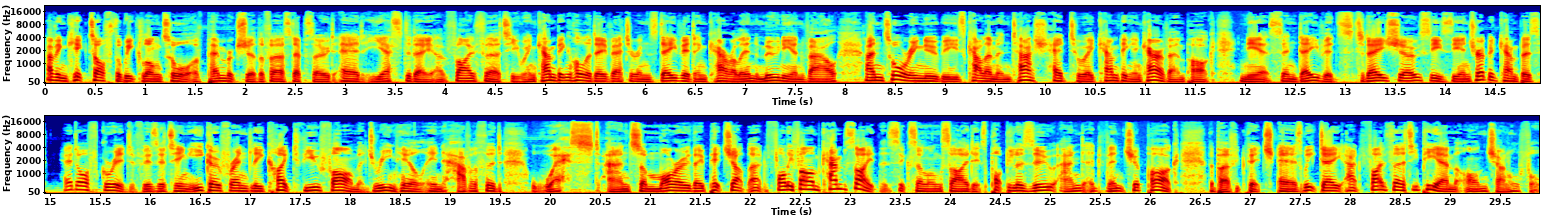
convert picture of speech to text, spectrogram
Having kicked off the week-long tour of Pembrokeshire, the first episode aired yesterday at 5.30 when camping holiday veterans David and Carolyn, Mooney and Val, and touring newbies Callum and Tash head to a camping and caravan park near St David's. Today's show sees the intrepid campers head off-grid visiting eco-friendly Kite View Farm at Green Hill in Haverford West. And tomorrow they pitch up at Folly Farm campsite that sits alongside its popular zoo and adventure park. The Perfect Pitch airs weekday at 5.30pm on Channel 4.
